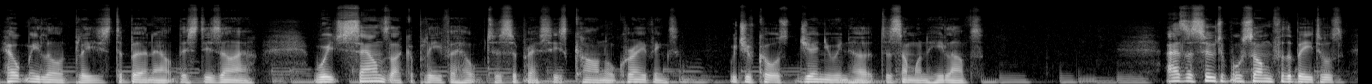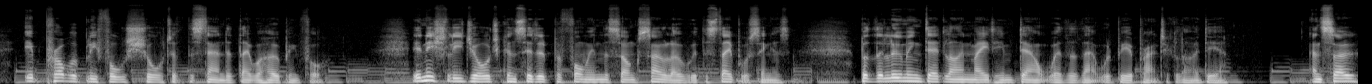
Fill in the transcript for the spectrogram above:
Help me, Lord, please, to burn out this desire, which sounds like a plea for help to suppress his carnal cravings, which have caused genuine hurt to someone he loves. As a suitable song for the Beatles, it probably falls short of the standard they were hoping for. Initially, George considered performing the song solo with the Staple Singers, but the looming deadline made him doubt whether that would be a practical idea. And so,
